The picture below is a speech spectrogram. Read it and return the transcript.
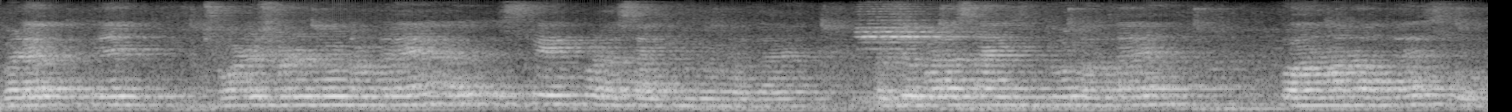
बड़े, एक छोटे छोटे डॉट होते हैं और उससे एक बड़ा साइज़ डॉट होता है। और जो बड़ा साइज़ डॉट होता है वो हमारा होता है सूत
